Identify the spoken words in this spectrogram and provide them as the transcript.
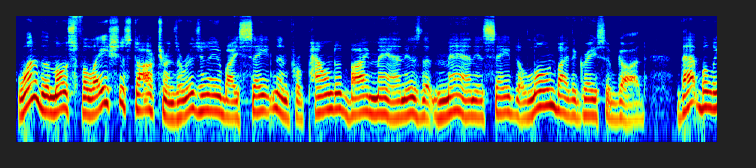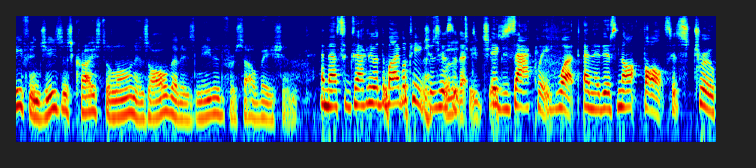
One of the most fallacious doctrines originated by Satan and propounded by man is that man is saved alone by the grace of God. That belief in Jesus Christ alone is all that is needed for salvation. And that's exactly what the Bible teaches, That's isn't what it it? teaches. Exactly what, and it is not false. It's true.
